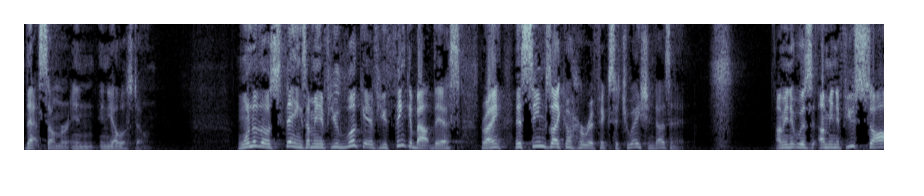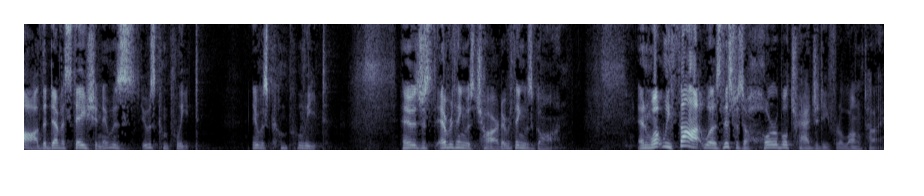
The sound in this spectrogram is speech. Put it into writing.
that summer in, in Yellowstone. One of those things, I mean, if you look, at if you think about this, right, this seems like a horrific situation, doesn't it? I mean, it was, I mean, if you saw the devastation, it was, it was complete. It was complete. And it was just, everything was charred, everything was gone. And what we thought was this was a horrible tragedy for a long time.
